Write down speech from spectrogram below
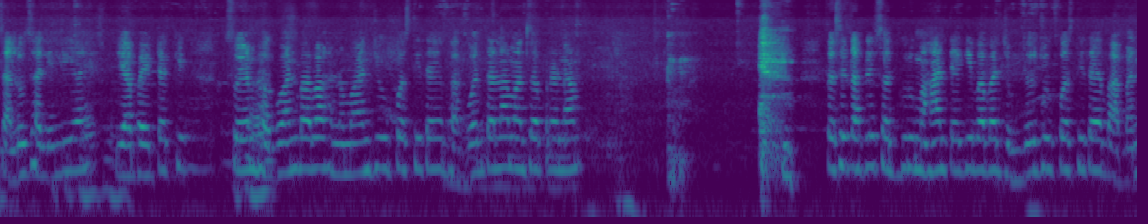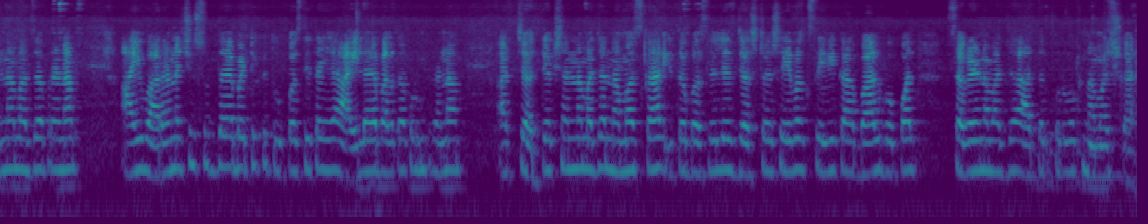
चालू झालेली आहे. या बैठकीत स्वयं भगवान बाबा हनुमानजी उपस्थित आहे. भगवंतांना माझा प्रणाम. तसेच आपले सद्गुरू महान त्यागी बाबा जमजोजी उपस्थित आहे. बाबांना माझा प्रणाम. आई वाराणसी सुद्धा या बैठकीत उपस्थित आहे. या आईला या बालकाकडून प्रणाम. आजच्या अध्यक्षांना माझा नमस्कार. इथं बसलेले ज्येष्ठ सेवक सेविका बाल गोपाल सगळ्यांना माझा आदरपूर्वक नमस्कार.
